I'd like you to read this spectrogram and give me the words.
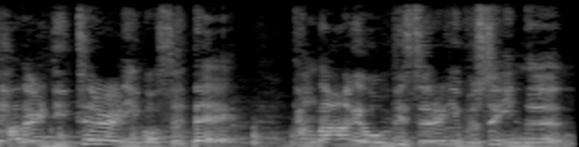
다들 니트를 입었을 때 당당하게 원피스를 입을 수 있는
